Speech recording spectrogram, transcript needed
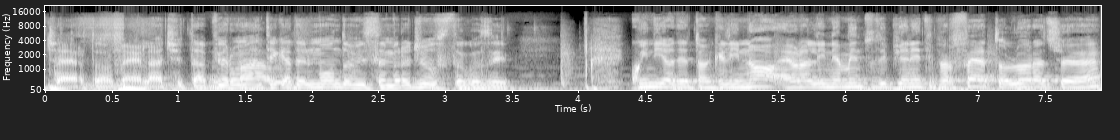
Certo, beh, la città più romantica del mondo mi sembra giusto così. Quindi ho detto anche lì: no, è un allineamento dei pianeti perfetto. Allora c'è.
